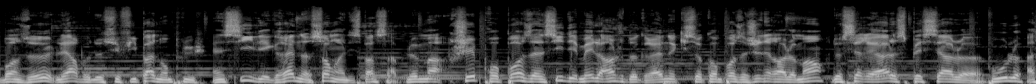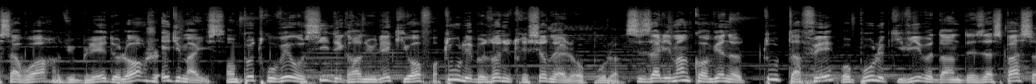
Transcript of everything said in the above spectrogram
bons œufs, l'herbe ne suffit pas non plus. Ainsi, les graines sont indispensables. Le marché propose ainsi des mélanges de graines qui se composent généralement de céréales spéciales poules, à savoir du blé, de l'orge et du maïs. On peut trouver aussi des granulés qui offrent tous les besoins nutritionnels aux poules. Ces aliments conviennent tout à fait aux poules qui vivent dans des espaces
